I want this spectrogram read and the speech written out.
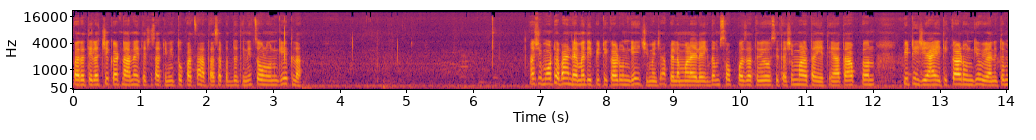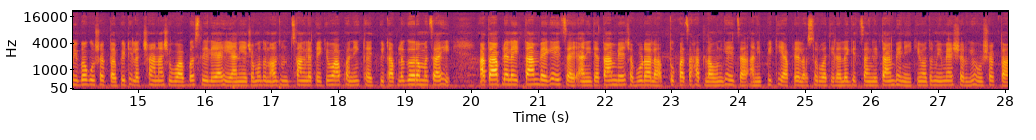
परतीला चिकटणार नाही. त्याच्यासाठी मी तुपाचा हात अशा पद्धतीने चोळून घेतला. अशी मोठ्या भांड्यामध्ये पिठी काढून घ्यायची म्हणजे आपल्याला मळायला एकदम सोपं जातं व्यवस्थित अशी मळता येते. आता आपण पिठी जी आहे ती काढून घेऊया आणि तुम्ही बघू शकता पिठीला छान अशी वाफ बसलेली आहे आणि याच्यामधून अजून चांगल्यापैकी वाफा निघत आहेत पीठ आपलं गरमच आहे. आता आपल्याला एक तांब्या घ्यायचा आहे आणि त्या तांब्याच्या बुडाला तुपाचा हात लावून घ्यायचा आणि पिठी आपल्याला सुरुवातीला लगेच चांगली तांब्याने किंवा तुम्ही मॅशर घेऊ शकता.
